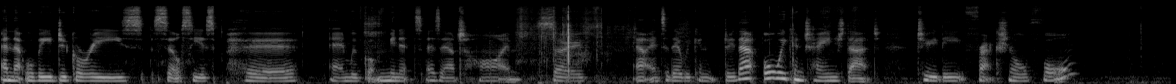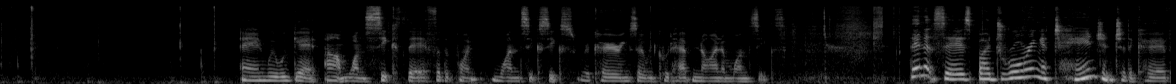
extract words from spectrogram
and that will be degrees Celsius per and we've got minutes as our time. So our answer there, we can do that, or we can change that to the fractional form. And we would get um, 1 sixth there for the point 166 recurring, so we could have 9 and 1 sixth. Then it says, by drawing a tangent to the curve,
